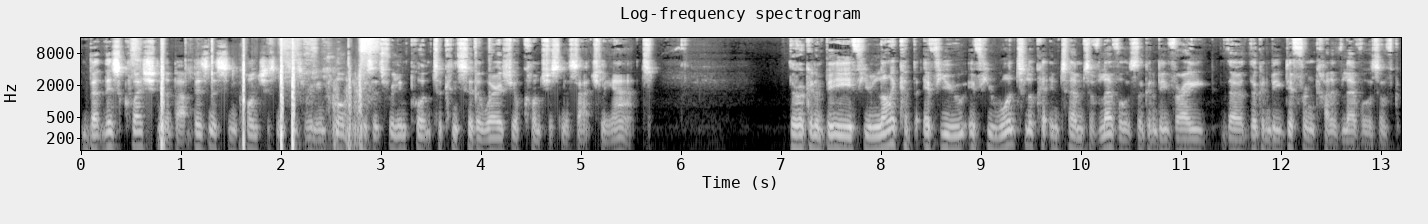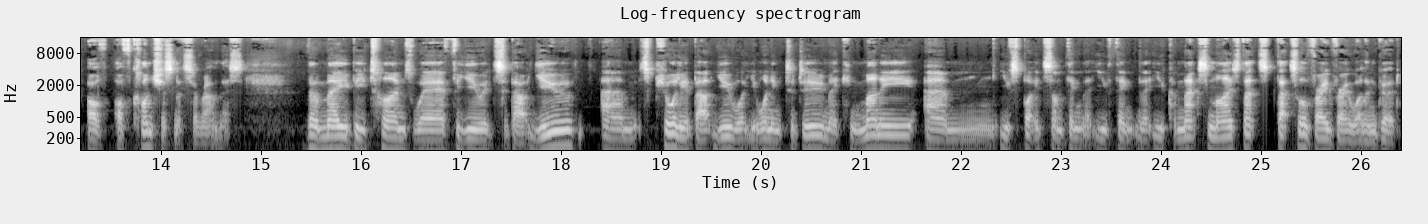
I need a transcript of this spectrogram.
But this question about business and consciousness is really important because it's really important to consider where is your consciousness actually at. There are going to be, if you like, if you if you want to look at in terms of levels, they're going to be very there, there, are going to be different kind of levels of, of, of consciousness around this. There may be times where for you it's about you, um, it's purely about you, what you're wanting to do, making money. Um, you've spotted something that you think that you can maximize. That's that's all very very well and good.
